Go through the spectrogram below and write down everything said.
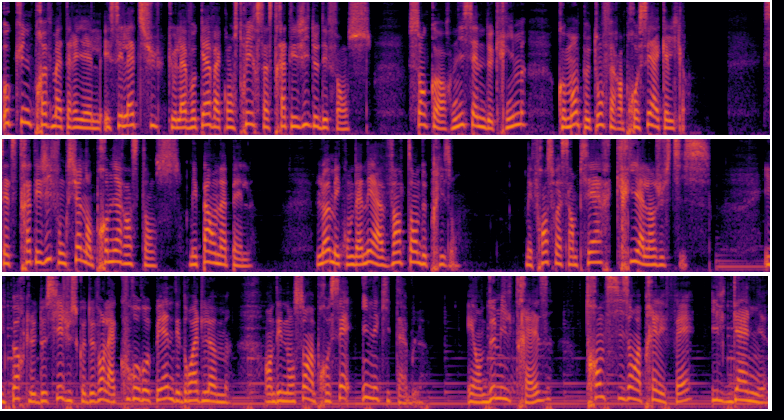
aucune preuve matérielle, et c'est là-dessus que l'avocat va construire sa stratégie de défense. Sans corps ni scène de crime, comment peut-on faire un procès à quelqu'un? Cette stratégie fonctionne en première instance, mais pas en appel. L'homme est condamné à 20 ans de prison. Mais François Saint-Pierre crie à l'injustice. Il porte le dossier jusque devant la Cour européenne des droits de l'homme, en dénonçant un procès inéquitable. Et en 2013, 36 ans après les faits, il gagne.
